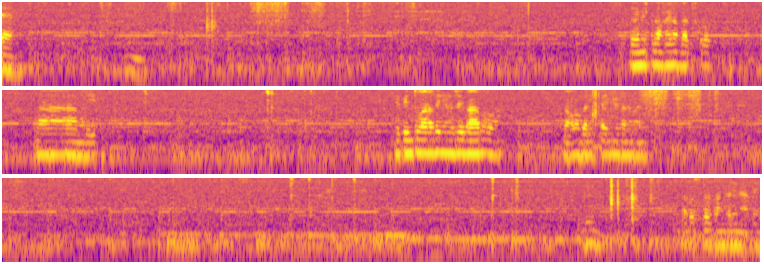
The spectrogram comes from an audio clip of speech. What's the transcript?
Yan. Gamit lang kayo ng flat screw na maliit. May pintuan natin yun sa ibabaw. ah. Baka mabaliktad nyo na naman. Ito, tanggalin natin.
